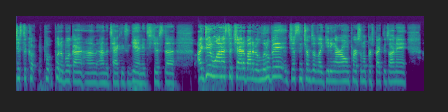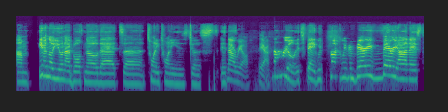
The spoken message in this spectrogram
just to put, put a book on, on, on the tactics again, it's just uh, I did want us to chat about it a little bit, just in terms of like getting our own personal perspectives on it. Um, even though you and I both know that 2020 uh, is just it's not real. Yeah, not real. It's fake. Yeah. We've talked. We've been very very honest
